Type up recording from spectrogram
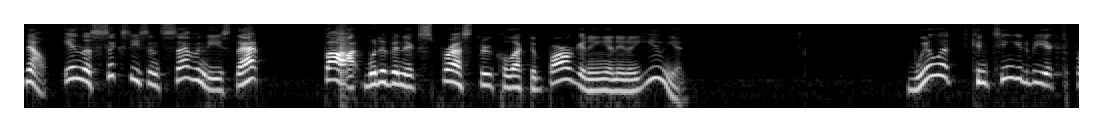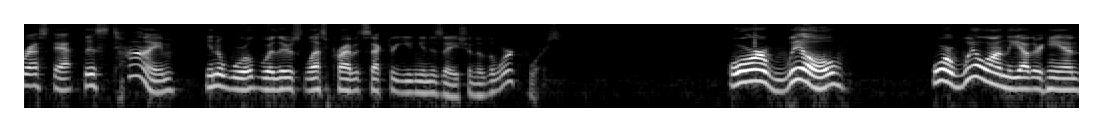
Now, in the 60s and 70s, that thought would have been expressed through collective bargaining and in a union. Will it continue to be expressed at this time in a world where there's less private sector unionization of the workforce? Or will, or will, on the other hand,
